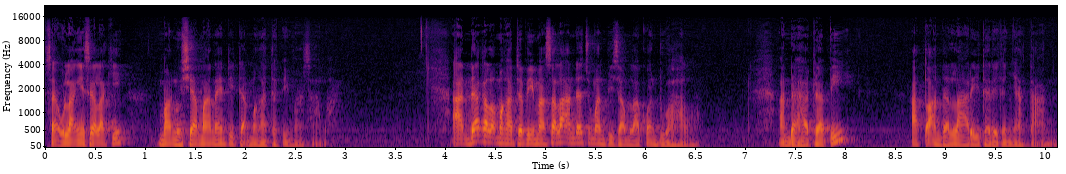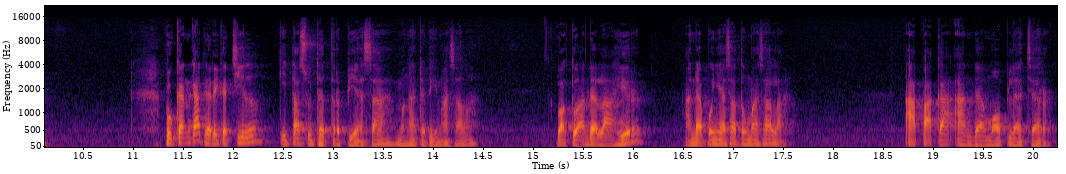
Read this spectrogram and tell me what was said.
Saya ulangi sekali lagi, manusia mana yang tidak menghadapi masalah. Anda kalau menghadapi masalah, Anda cuma bisa melakukan dua hal. Anda hadapi atau Anda lari dari kenyataan. Bukankah dari kecil kita sudah terbiasa menghadapi masalah? Waktu Anda lahir, Anda punya satu masalah. Apakah Anda mau belajar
